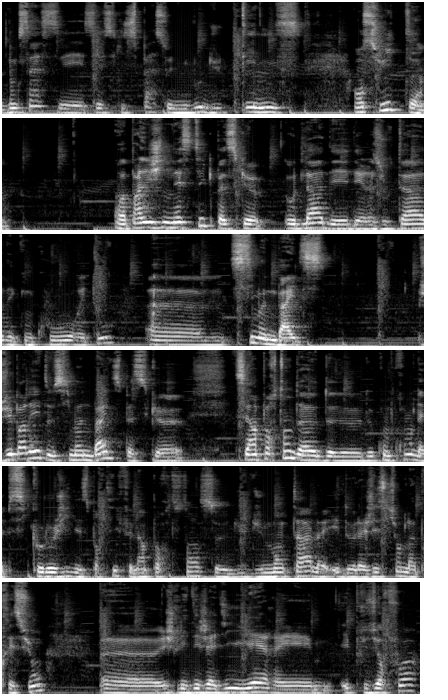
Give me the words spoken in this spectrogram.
donc ça, c'est ce qui se passe au niveau du tennis. Ensuite, on va parler gymnastique parce que, au-delà des, résultats, des concours et tout, euh, Simone Biles. Je vais parler de Simone Biles parce que c'est important de, comprendre la psychologie des sportifs et l'importance du, mental et de la gestion de la pression. Euh, je l'ai déjà dit hier et, plusieurs fois.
